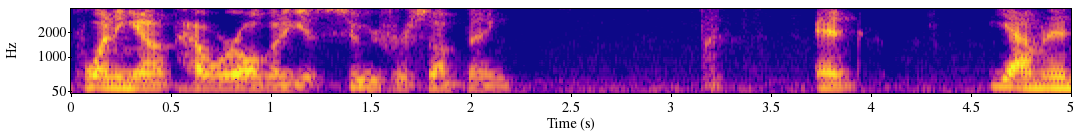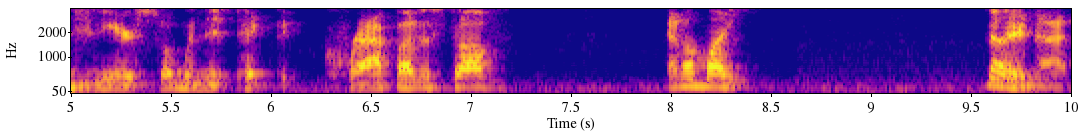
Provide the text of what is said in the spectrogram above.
pointing out how we're all going to get sued for something and yeah i'm an engineer so i'm going to nitpick the crap out of stuff and i'm like no you're not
